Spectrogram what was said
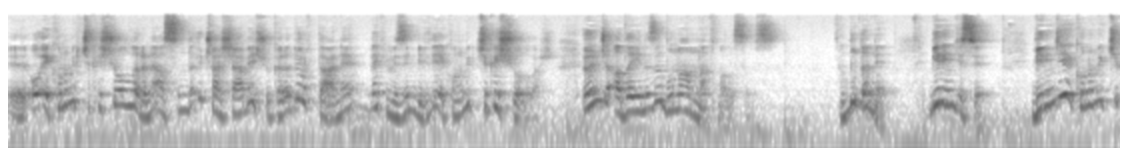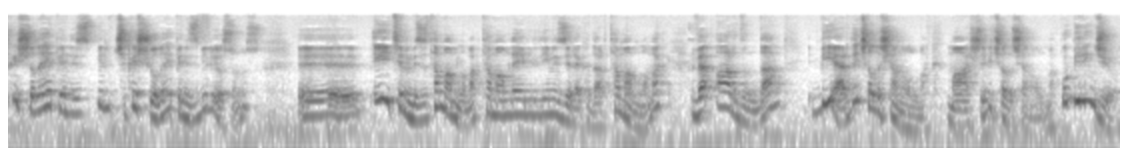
e, o ekonomik çıkış yolları ne? Aslında 3 aşağı 5 yukarı 4 tane hepimizin bildiği ekonomik çıkış yolu var. Önce adayınıza bunu anlatmalısınız. Bu da ne? Birincisi, Birinci ekonomik çıkış yolu hepiniz bir çıkış yolu hepiniz biliyorsunuz. Ee, eğitimimizi tamamlamak, tamamlayabildiğimiz yere kadar tamamlamak ve ardından bir yerde çalışan olmak, maaşlı bir çalışan olmak. Bu birinci yol.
